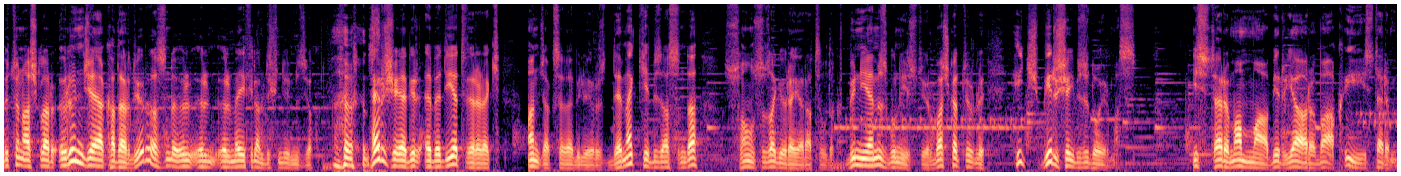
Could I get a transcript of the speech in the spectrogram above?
bütün aşklar ölünceye kadar diyoruz. Aslında öl- öl- ölmeyi falan düşündüğümüz yok. Her şeye bir ebediyet vererek ancak sevebiliyoruz. Demek ki biz aslında sonsuza göre yaratıldık. Bünyemiz bunu istiyor. Başka türlü hiçbir şey bizi doyurmaz. İsterim ama bir yarı baki isterim.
